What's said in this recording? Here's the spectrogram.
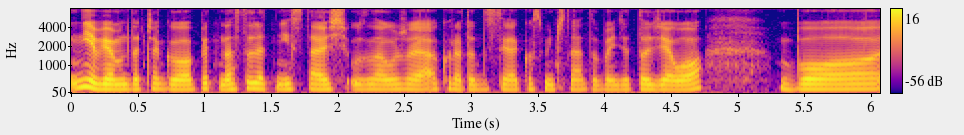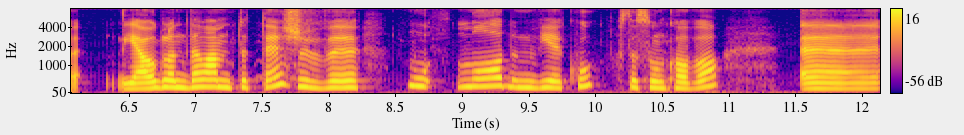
nie wiem, dlaczego 15-letni Staś uznał, że akurat Odyseja Kosmiczna to będzie to dzieło, bo ja oglądałam to też w młodym wieku stosunkowo, E,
